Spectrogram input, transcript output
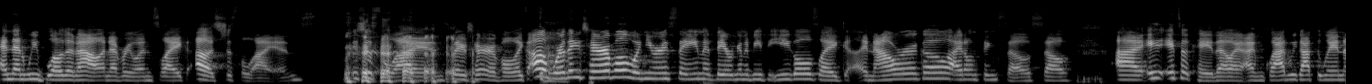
and then we blow them out, and everyone's like, "Oh, it's just the Lions." It's just the Lions. They're terrible. Like, oh, were they terrible when you were saying that they were going to beat the Eagles like an hour ago? I don't think so. So, uh, it, it's okay though. I, am glad we got the win.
